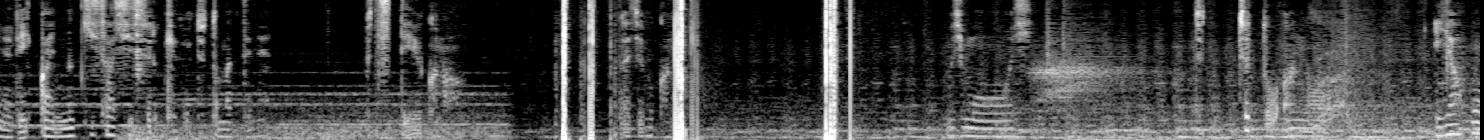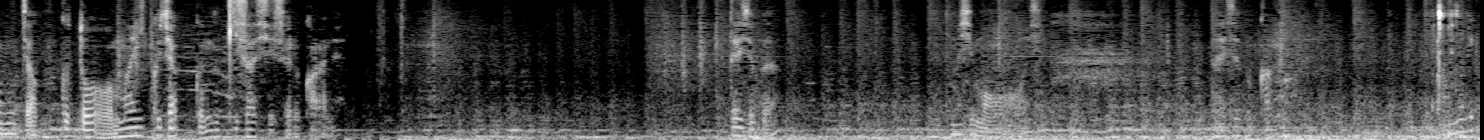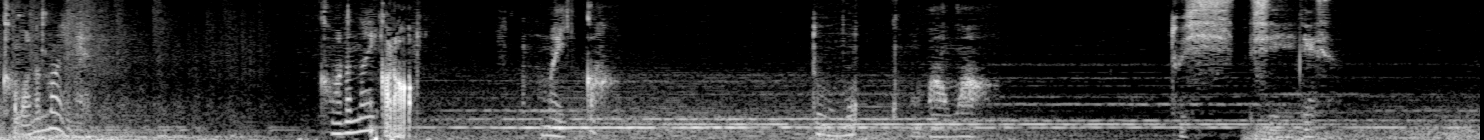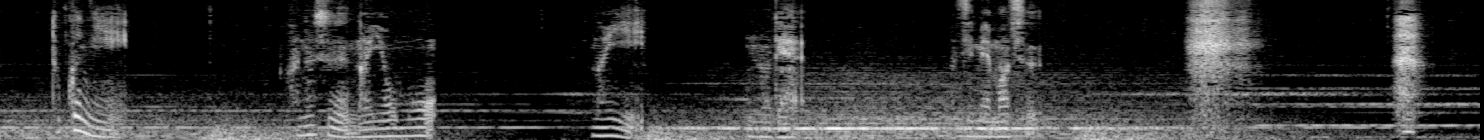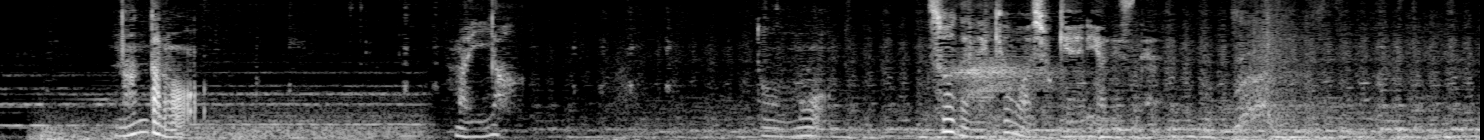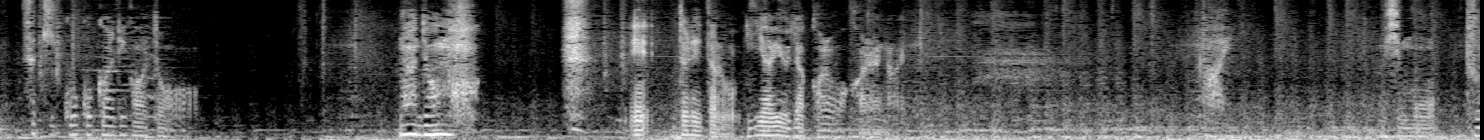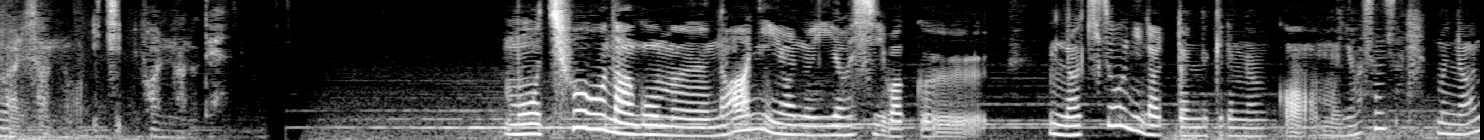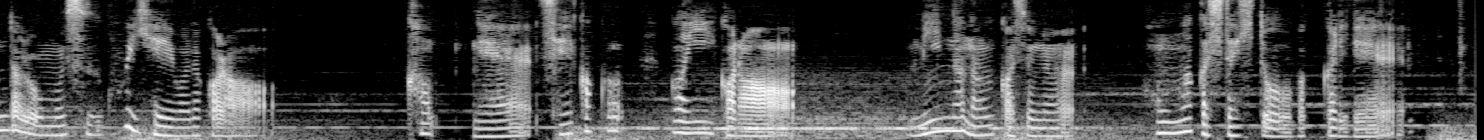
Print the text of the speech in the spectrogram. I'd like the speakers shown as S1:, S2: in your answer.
S1: いので一回抜き差しするけど、ちょっと待ってね。プチって言うかな。大丈夫かなもしもーし。ちょ、ちょっとあの、イヤホンジャックとマイクジャック抜き差しするからね。大丈夫？もしもーし。大丈夫かな？わらないね。変わらないから、まあいいか。どうも、こんばんは。とし、しです。特に、話す内容も、ないので、始めます。だろう。まあいいや。どうも。そうだね、今日は初見エリアですね。さっき広告ありがとう。なんでも え、どれだろういやいやだからわからない。はい。私も、プアルさんの一ファンなので。もう超和む。何あの癒し枠。泣きそうになったんだけど、なんか、もう優しい、もうなんだろう、もうすごい平和だから、か、ねえ、性格がいいから、みんななんかその、ほんわかした人ばっかりで、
